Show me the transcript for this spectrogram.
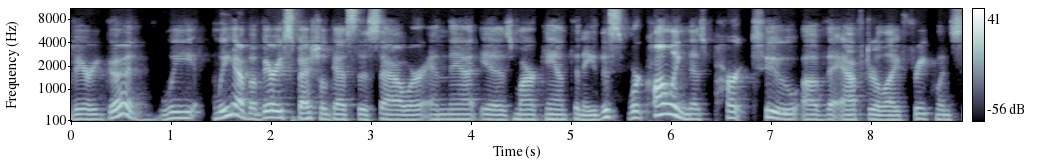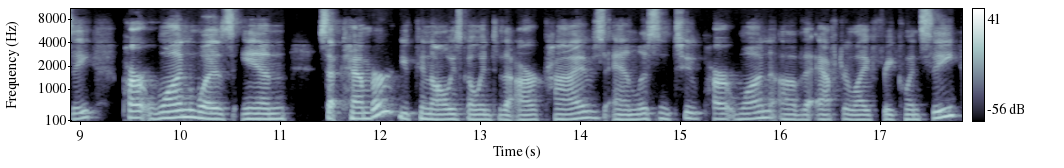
very good. We we have a very special guest this hour, and that is Mark Anthony. This we're calling this part two of the afterlife frequency. Part one was in September. You can always go into the archives and listen to part one of the afterlife frequency.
